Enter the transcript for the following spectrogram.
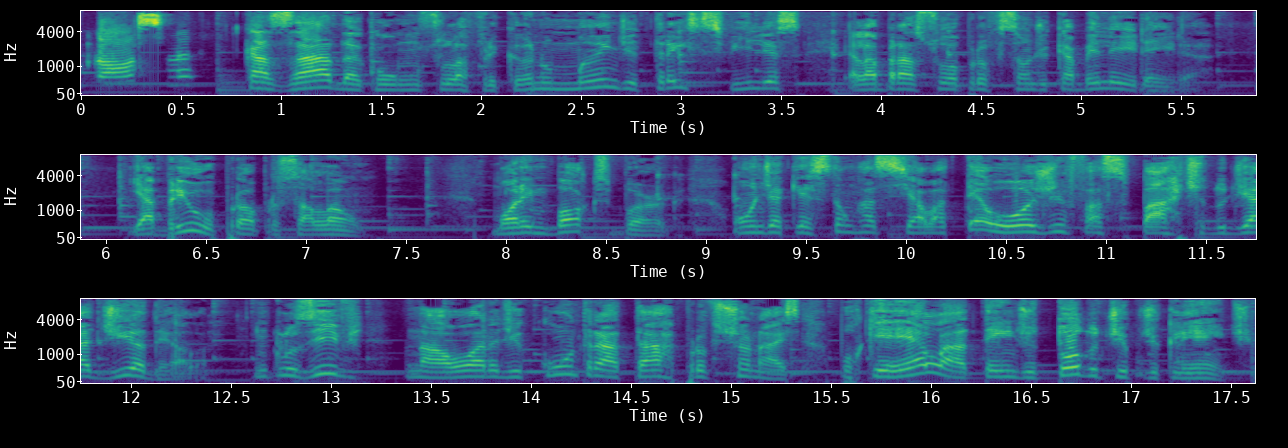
próximas. Casada com um sul-africano, mãe de três filhas, ela abraçou a profissão de cabeleireira e abriu o próprio salão. Mora em Boxburg, onde a questão racial até hoje faz parte do dia a dia dela, inclusive na hora de contratar profissionais, porque ela atende todo tipo de cliente,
